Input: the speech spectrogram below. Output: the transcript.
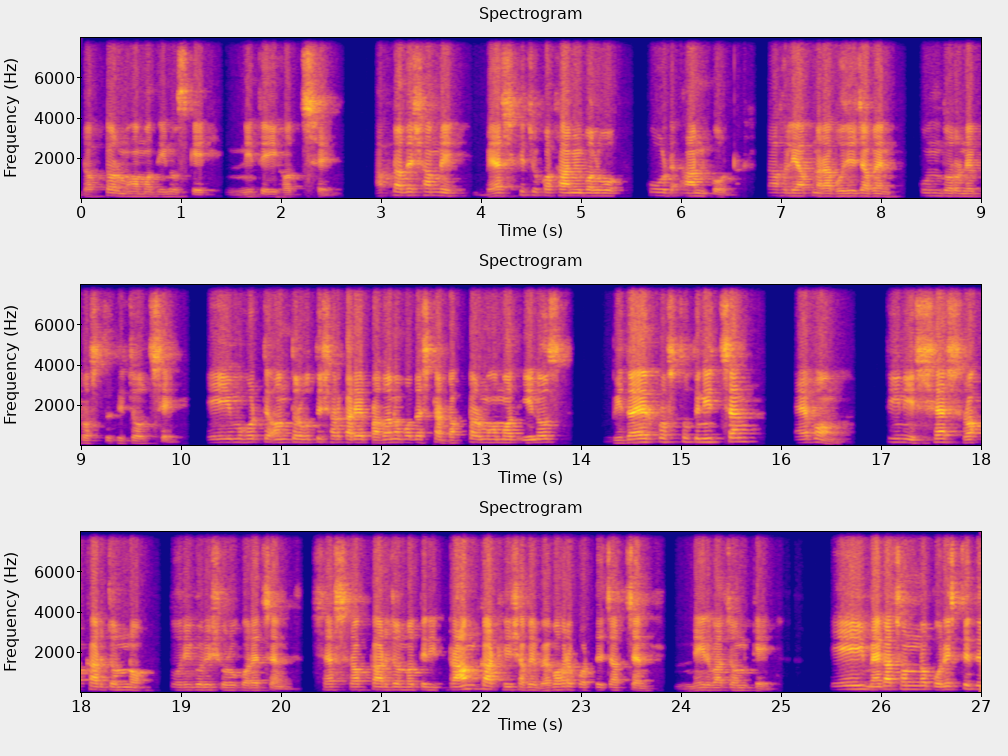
ডক্টর মোহাম্মদ ইউনুসকে নিতেই হচ্ছে। আপনাদের সামনে বেশ কিছু কথা আমি বলব কোড আনকোড তাহলে আপনারা বুঝে যাবেন কোন ধরনের প্রস্তুতি চলছে। এই মুহূর্তে অন্তর্বর্তী সরকারের প্রধান উপদেষ্টা ডক্টর মোহাম্মদ ইউনুস বিদায়ের প্রস্তুতি নিচ্ছেন এবং তিনি শেষ রক্ষার জন্য তড়িগড়ি শুরু করেছেন। শেষ রক্ষার জন্য তিনি ট্রাম কাঠ হিসাবে ব্যবহার করতে চাচ্ছেন নির্বাচনকে। এই মেঘাচ্ছন্ন পরিস্থিতি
